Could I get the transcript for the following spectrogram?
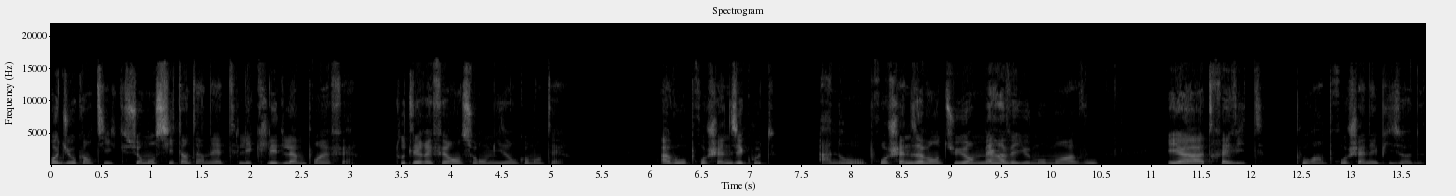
audio quantiques sur mon site internet lesclésdelame.fr. Toutes les références seront mises en commentaire. À vos prochaines écoutes, à nos prochaines aventures, merveilleux moments à vous, et à très vite pour un prochain épisode.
